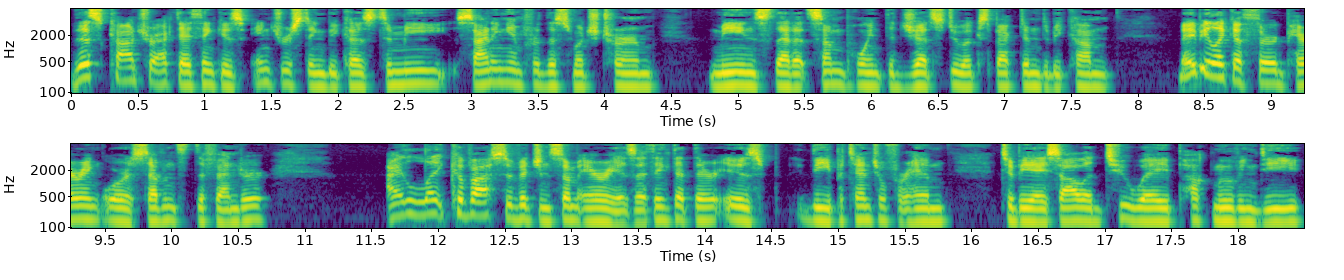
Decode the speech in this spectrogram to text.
This contract, I think, is interesting because to me, signing him for this much term means that at some point the Jets do expect him to become maybe like a third pairing or a seventh defender. I like Kovacevic in some areas. I think that there is the potential for him to be a solid two way puck moving D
